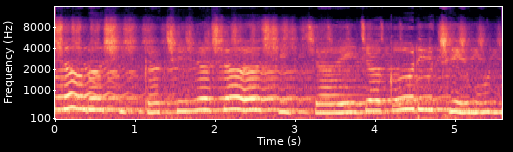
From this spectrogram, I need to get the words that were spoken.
ভালোবাসা বাসি কাছে আসাসি চাই যা করেছে মন।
